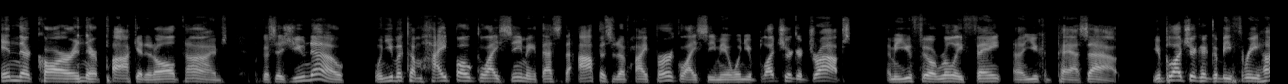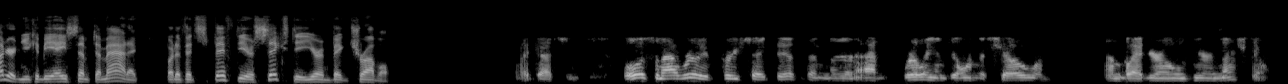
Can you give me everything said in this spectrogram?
in their car, in their pocket at all times. Because as you know, when you become hypoglycemic, that's the opposite of hyperglycemia. When your blood sugar drops, I mean, you feel really faint, uh, you could pass out. Your blood sugar could be 300 and you could be asymptomatic. But if it's 50 or 60, you're in big trouble. I got you. Well, listen, I really appreciate this, and uh, I'm really enjoying the show. And I'm glad you're on here in Nashville.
